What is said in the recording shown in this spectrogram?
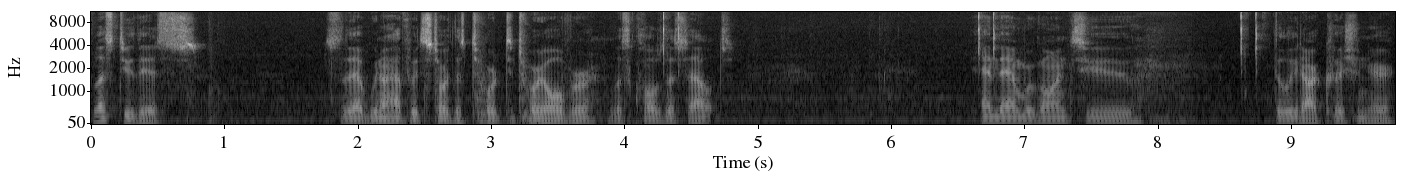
Let's do this so that we don't have to start this tutorial over. Let's close this out. And then we're going to delete our cushion here.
